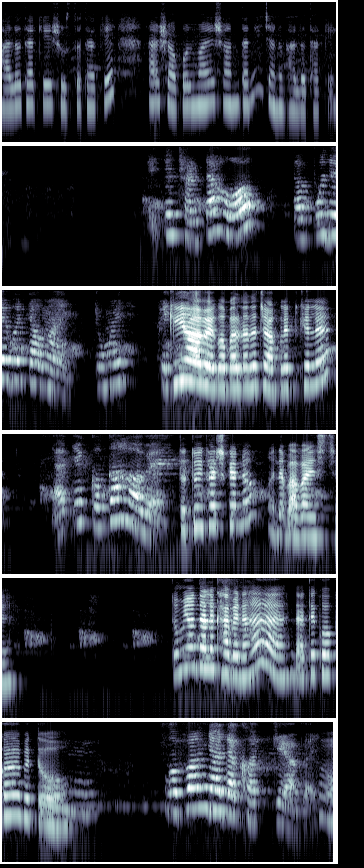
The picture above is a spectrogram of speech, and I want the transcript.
ভালো থাকে, সুস্থ থাকে, আর সকল মায়ের সন্তানই যেন ভালো থাকে। এটা ঠান্ডা হোক, তারপর দেবো তোমায়। তুমি কি হবে গোপাল দাদা চকলেট খেলে? তো তুই খাস কেন? ওটা বাবা এসছে। তুমিও তাহলে খাবে না হ্যাঁ? দাঁতে কোকা হবে তো। ও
